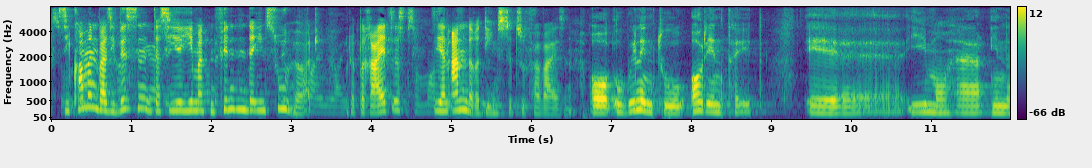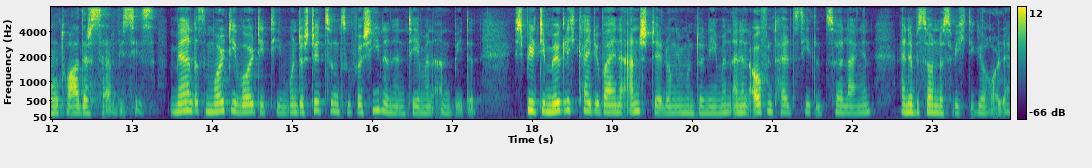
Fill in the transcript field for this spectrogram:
Sie kommen, weil sie wissen, dass sie hier jemanden finden, der ihnen zuhört oder bereit ist, sie an andere Dienste zu verweisen. Or willing to orientate him or her in, to other services. Während das Multivolti-Team Unterstützung zu verschiedenen Themen anbietet, spielt die Möglichkeit, über eine Anstellung im Unternehmen einen Aufenthaltstitel zu erlangen, eine besonders wichtige Rolle.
